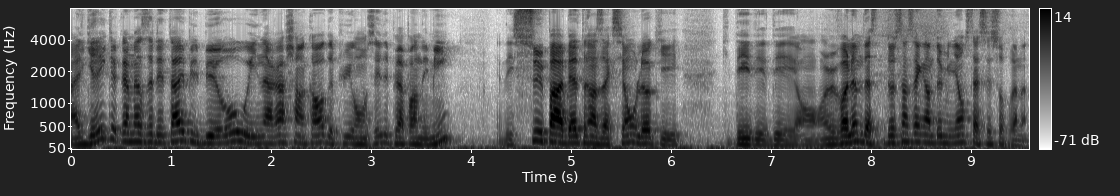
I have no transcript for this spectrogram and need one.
malgré que le commerce de détail et le bureau, il n'arrache encore depuis, on sait, depuis la pandémie. Il y a des super belles transactions là, qui, qui ont un volume de 252 millions, c'est assez surprenant.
